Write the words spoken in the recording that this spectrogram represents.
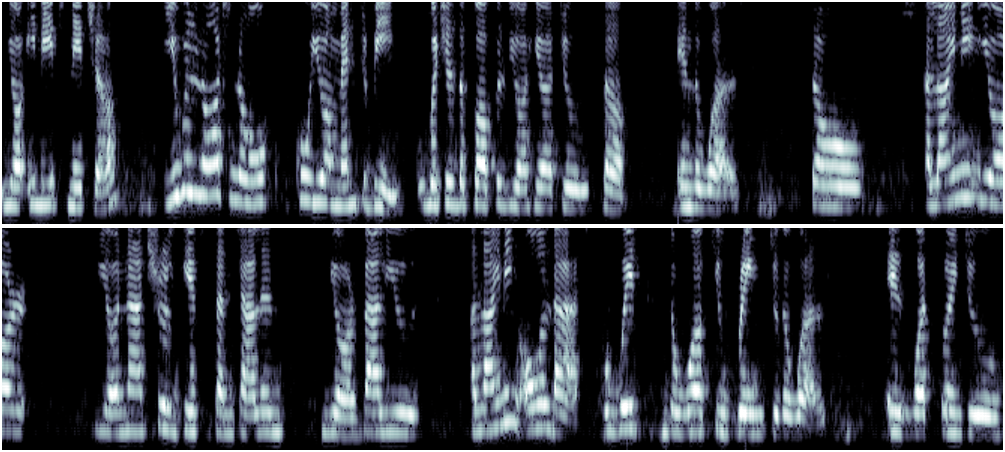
your innate nature you will not know who you are meant to be which is the purpose you are here to serve in the world so aligning your your natural gifts and talents, your values, aligning all that with the work you bring to the world is what's going to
